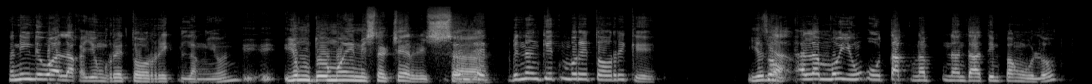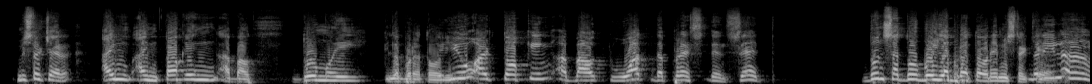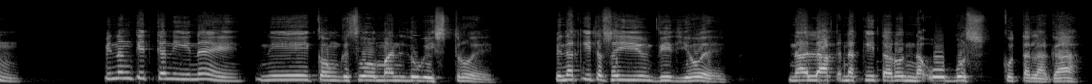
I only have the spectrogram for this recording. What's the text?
Naniniwala kayong rhetoric lang yon? Y- yung Dumoy, Mr. Chair, is uh, Hindi, binanggit mo rhetoric eh. yun So, nga. alam mo yung utak na, ng dating Pangulo? Mr. Chair, I'm I'm talking about Dumoy Laboratory. You are talking about what the President said. Doon sa Dumoy Laboratory, Mr. Dali Chair. lang. Pinanggit kanina eh, ni Congresswoman Luistro eh. Pinakita sa iyo yung video eh. Nalak, nakita ron na ubos ko talaga.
